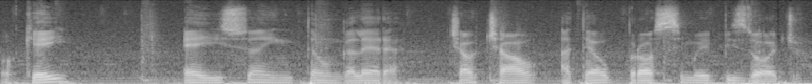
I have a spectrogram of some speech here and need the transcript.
ok? É isso aí então, galera. Tchau, tchau. Até o próximo episódio.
